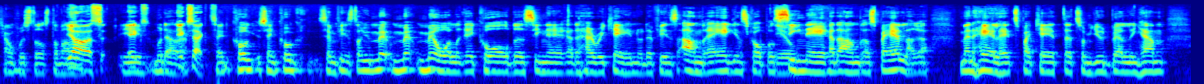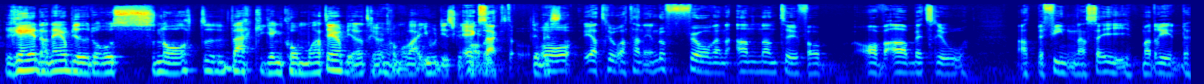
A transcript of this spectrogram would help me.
kanske störst av alla ja, alltså, i moderna. Exakt. Sen, sen, sen, finns det ju målrekord signerade Harry Kane och det finns andra egenskaper jo. signerade andra spelare. Men helhetspaketet som Jude Bellingham redan erbjuder och snart verkligen kommer att erbjuda tror jag kommer att vara odiskutabelt. Exakt, och jag tror att han ändå får en annan typ av, av arbetsro att befinna sig i Madrid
